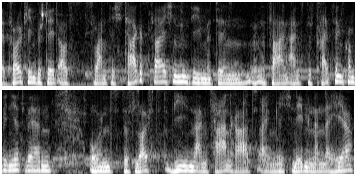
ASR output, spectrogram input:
Der Zollkin besteht aus 20 Tageszeichen, die mit den äh, Zahlen 1 bis 13 kombiniert werden. Und das läuft wie in einem Zahnrad eigentlich nebeneinander her.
